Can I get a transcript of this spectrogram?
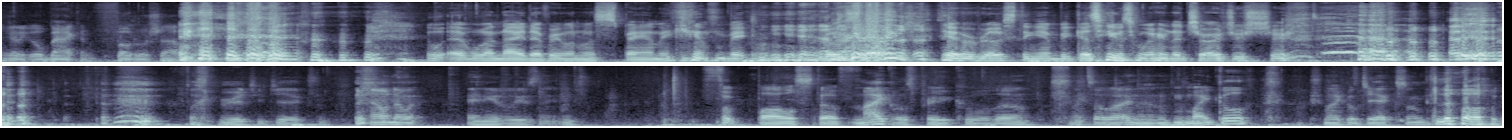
I gotta go back and Photoshop. one night, everyone was spamming him. ma- Yeah. roasting- they were roasting him because he was wearing a Chargers shirt. Like Richie Jackson. I don't know any of these names. Football stuff. Michael's pretty cool though. That's all I know. Michael? Michael Jackson. No.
